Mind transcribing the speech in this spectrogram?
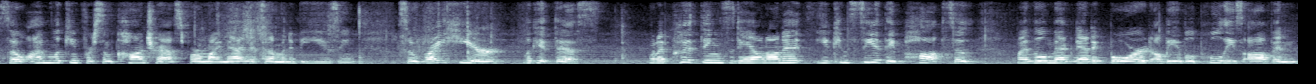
So I'm looking for some contrast for my magnets I'm going to be using. So right here, look at this. When I put things down on it, you can see it, they pop. So my little magnetic board, I'll be able to pull these off and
